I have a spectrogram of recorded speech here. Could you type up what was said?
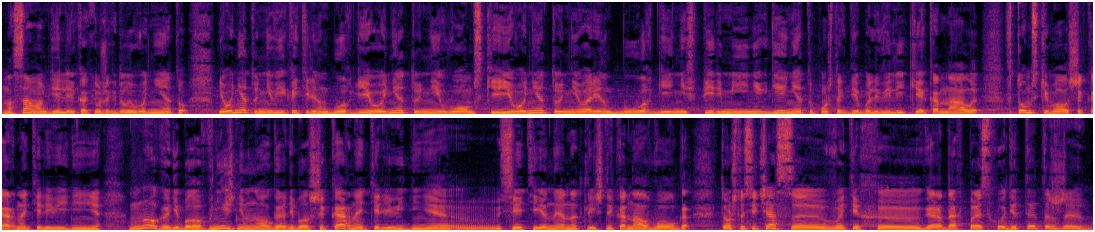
На самом деле, как я уже говорил, его нету. Его нету ни в Екатеринбурге, его нету ни в Омске, его нету ни в Оренбурге, ни в Перми, нигде нету. Потому что где были великие каналы, в Томске было шикарное телевидение, много где было, в Нижнем Новгороде было шикарное телевидение, телевидение, э, сети НН, отличный канал «Волга». То, что сейчас э, в этих э, городах происходит, это же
